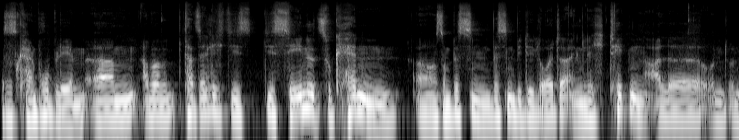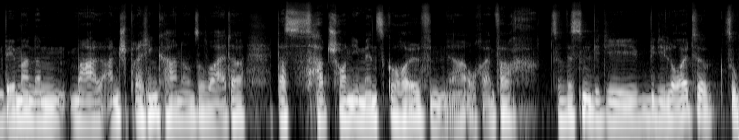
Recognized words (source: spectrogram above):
das ist kein Problem. Ähm, aber tatsächlich die, die Szene zu kennen, äh, so ein bisschen wissen, wie die Leute eigentlich ticken alle und, und wen man dann mal ansprechen kann und so weiter, das hat schon immens geholfen. Ja? Auch einfach zu wissen, wie die, wie die Leute so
